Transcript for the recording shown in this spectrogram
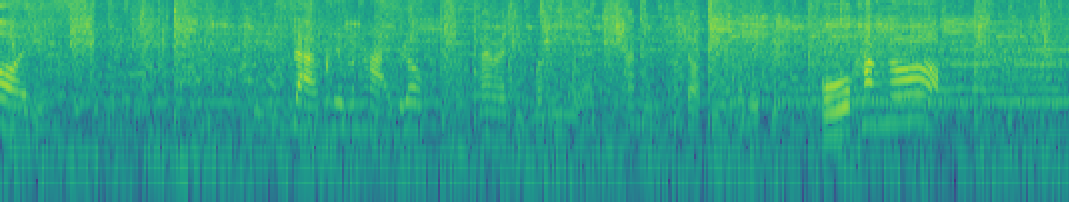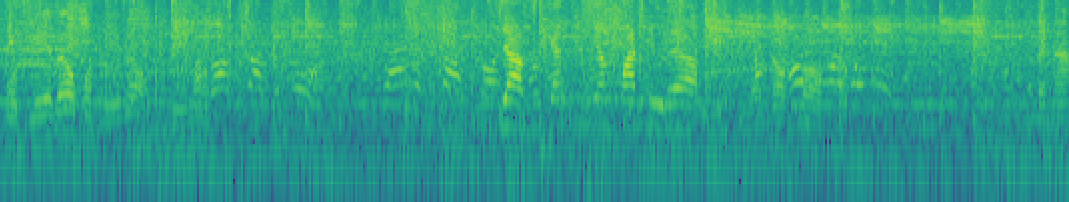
ต่อยเก็บเก็บดาบคือมันหายไปแล้วไม่มาถึงมันมีอันอันหนึงมันดอกอยู่เขาเลยเก็บโอ้ข้างนอกหมดเวฟแล้วหมดเวฟแล้วหมดเวฟแล้วอยากยังยังปันอยู่เลยอะไว้นอกรอบครับอะไรนะ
